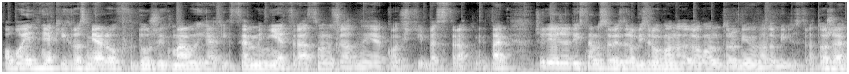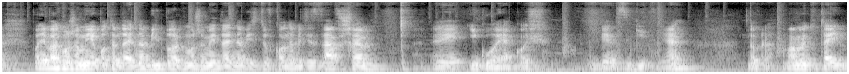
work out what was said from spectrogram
obojętnie jakich rozmiarów, dużych, małych, jakich chcemy, nie tracąc żadnej jakości, bezstratnie, tak? Czyli jeżeli chcemy sobie zrobić logo, logo to robimy w Adobe Illustratorze, ponieważ możemy je potem dać na billboard, możemy je dać na wizytówkę, one będzie zawsze y, igłę jakoś, więc git, nie? Dobra, mamy tutaj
